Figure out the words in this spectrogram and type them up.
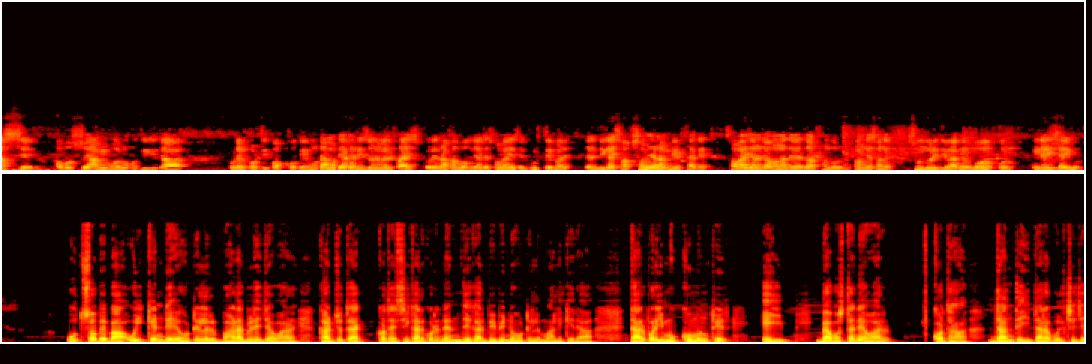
আসছে, অবশ্যই আমি বলব প্রতিটা হোটেল কর্তৃপক্ষকে মোটামুটি একটা রিজনেবল প্রাইস করে রাখা হোক যাতে সবাই এসে ঘুরতে পারে। যাতে দীঘায় সবসময় যেন ভিড় থাকে, সবাই যেন জগন্নাথ দেবের দর্শন করুক, সঙ্গে সঙ্গে সুন্দরী দীঘাকে উপভোগ করুক, এটাই চাইব উৎসবে বা উইকেন্ডে হোটেলের ভাড়া বেড়ে যাওয়ার কার্যত এক কথায় স্বীকার করে নেন দীঘার বিভিন্ন হোটেলের মালিকেরা। তারপরেই মুখ্যমন্ত্রীর এই ব্যবস্থা নেওয়ার কথা জানতেই তারা বলছে যে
